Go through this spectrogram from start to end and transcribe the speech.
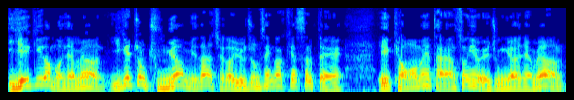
이 얘기가 뭐냐면 이게 좀 중요합니다. 제가 요즘 생각했을 때 이 경험의 다양성이 왜 중요하냐면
